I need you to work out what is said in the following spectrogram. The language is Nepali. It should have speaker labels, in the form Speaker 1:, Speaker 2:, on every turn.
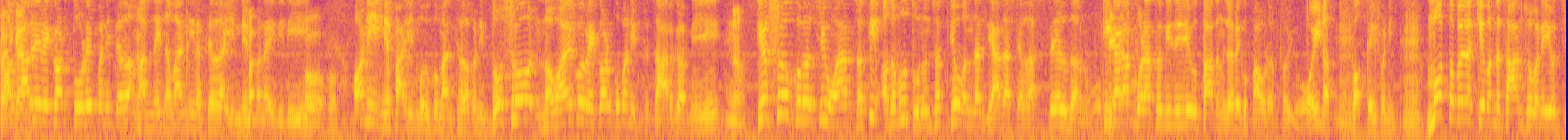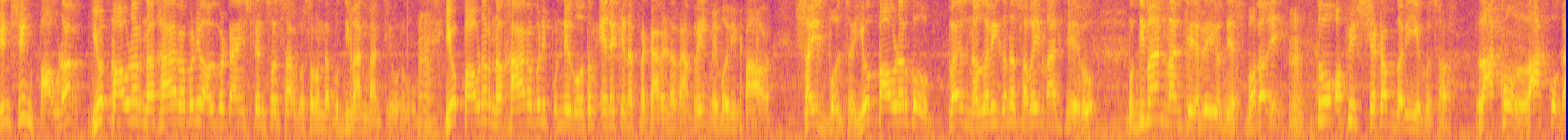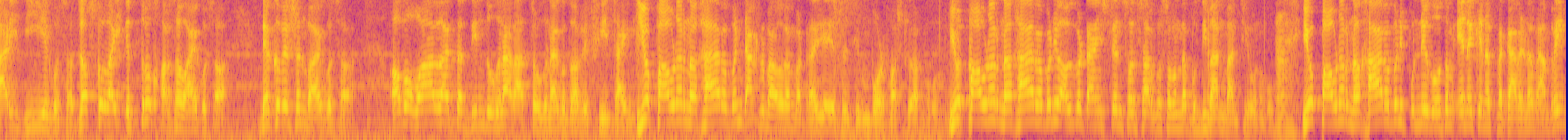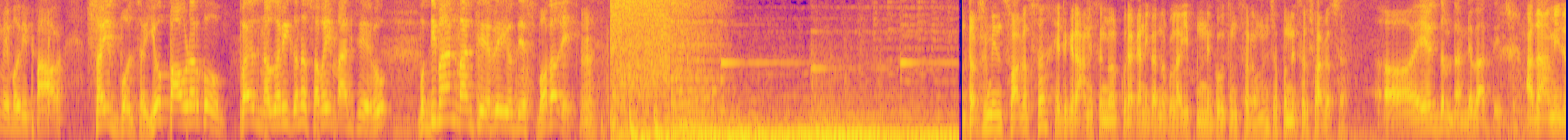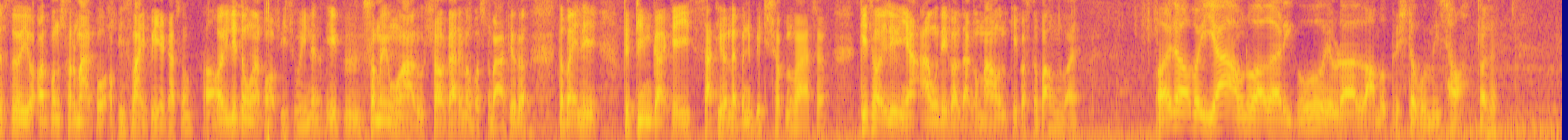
Speaker 1: अर्काले रेकर्ड तोडे पनि त्यसलाई मान्दै नमान्ने र त्यसलाई इन्डियन बनाइदिने। अनि नेपाली मुलुकको मान्छेलाई पनि दोस्रो नभएको रेकर्डको पनि प्रचार गर्ने। तेस्रो कुरो चाहिँ उहाँ जति अद्भुत हुनुहुन्छ त्योभन्दा ज्यादा त्यसलाई सेल गर्नुभयो। टिकाराम बुढाथोकीजीले उत्पादन गरेको पाउडर त यो होइन पक्कै पनि। म तपाईँलाई के भन्न चाहन्छु भने यो जिन्सिङ पाउडर यो पाउडर नखाएर पनि अल्बर्ट आइन्स्टाइन संसारको सबभन्दा बुद्धिमान मान्छे हुनुभयो। यो पाउडर नखाएर पनि पुण्य गौतम एनकेन प्रकारेण राम्रै मेमोरी पावर सहित बोल्छ। यो पाउडरको प्रयोग नगरिकन सबै मान्छेहरू बुद्धिमान मान्छेहरूले यो देश बदले। यत्रो अफिस सेटअप गरिएको छ। लाखौँ लाखको गाडी दिइएको छ। जसको लागि यत्रो खर्च भएको छ। डेकोरेसन भएको छ। अब उहाँलाई त दिन दुगुना रात चौगुनाको दरले फी चाहिने। यो पाउडर नखाएर पनि डाक्टर बाबुराम भट्टराईले एसएलसीमा बोर्ड फर्स्ट गर्नुभयो। यो पाउडर नखाएर पनि अल्बर्ट आइन्स्टाइन संसारको सबभन्दा बुद्धिमान मान्छे हुनुभयो। यो पाउडर नखाएर पनि पुण्य गौतम एनकेन प्रकारेण राम्रै मेमोरी पावर सहित बोल्छ। यो पाउडरको प्रयोग नगरिकन सबै मान्छेहरू बुद्धिमान मान्छेहरूले यो देश बदले।
Speaker 2: दर्शकबिन स्वागत छ। यतिखेर हामीसँग कुराकानी गर्नको लागि पुण्य गौतम सर हुनुहुन्छ। पुण्य सर स्वागत छ।
Speaker 1: एकदम धन्यवाद दिन्छु।
Speaker 2: आज हामी जस्तो यो अर्पण शर्माको अफिसमा आइपुगेका छौँ। अहिले त उहाँको अफिस होइन। एक समय उहाँहरू सहकार्यमा बस्नु भएको थियो र तपाईँले त्यो टिमका केही साथीहरूलाई पनि भेटिसक्नु भएको छ। के छ अहिले यहाँ आउँदै गर्दाको माहौल? के कस्तो पाउनुभयो?
Speaker 1: होइन अब यहाँ आउनु अगाडिको एउटा लामो पृष्ठभूमि छ।
Speaker 2: हजुर।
